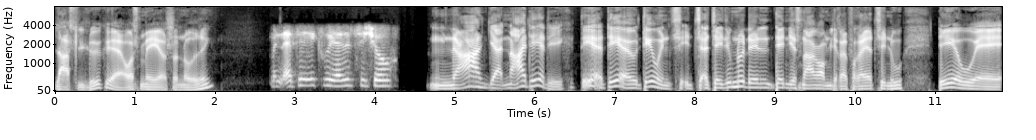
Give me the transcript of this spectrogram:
Lars Lykke er også med og sådan noget, ikke? Men er det ikke reality show? Nej, ja, nej, det er det ikke. Det er, det er jo, det er jo en, altså, det er nu den, den, jeg snakker om, lige refererer til nu. Det er jo øh,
